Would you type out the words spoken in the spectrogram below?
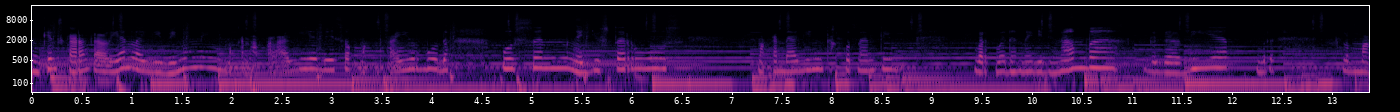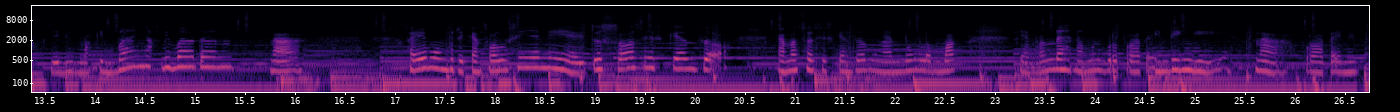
mungkin sekarang kalian lagi bingung nih besok makan sayur bu. Udah bosen ngejus terus. Makan daging takut nanti berat badannya jadi nambah gagal diet lemak jadi makin banyak di badan. Nah saya memberikan solusinya nih yaitu sosis kenzo karena sosis kenzo mengandung lemak yang rendah namun berprotein tinggi. Nah, protein itu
